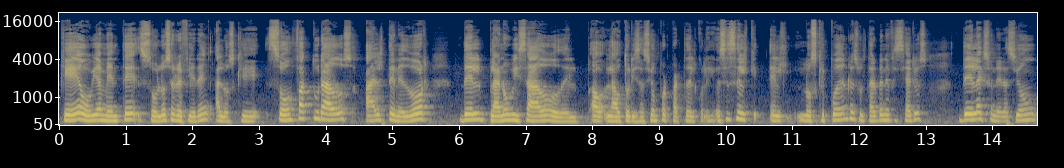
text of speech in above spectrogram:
que obviamente solo se refieren a los que son facturados al tenedor del plano visado o de la autorización por parte del colegio. Ese es el, el, los que pueden resultar beneficiarios de la exoneración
